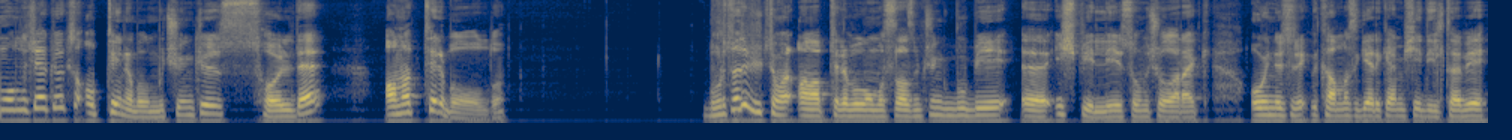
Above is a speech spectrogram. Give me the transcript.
mu olacak yoksa obtainable mu? Çünkü Sol'de unobtainable oldu. Burada da büyük ihtimal unobtainable olması lazım. Çünkü bu bir e, işbirliği sonuç olarak. Oyunda sürekli kalması gereken bir şey değil. Tabi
